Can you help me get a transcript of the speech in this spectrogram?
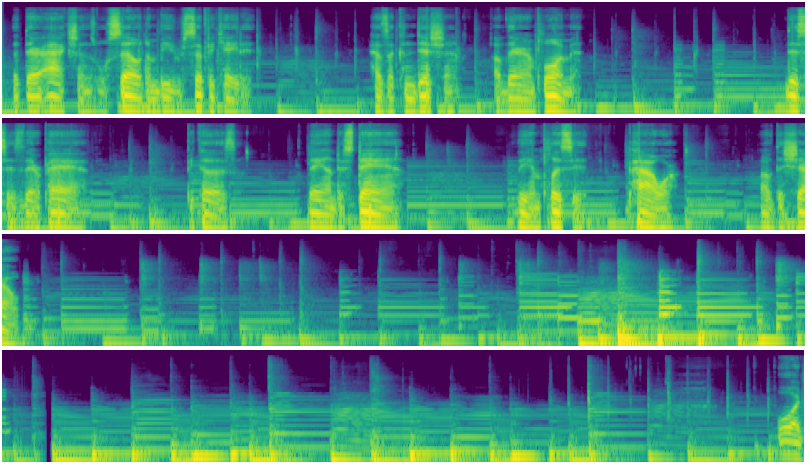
that their actions will seldom be reciprocated as a condition of their employment. This is their path because they understand the implicit power of the shout.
